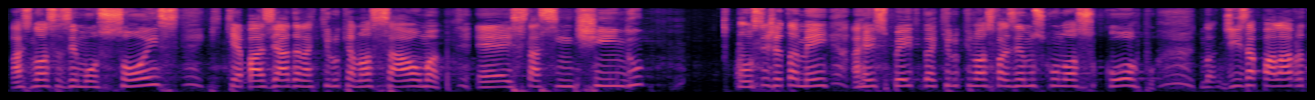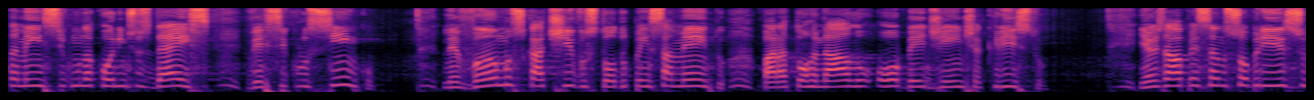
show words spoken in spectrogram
as nossas emoções, que é baseada naquilo que a nossa alma é, está sentindo, ou seja, também a respeito daquilo que nós fazemos com o nosso corpo. Diz a palavra também em 2 Coríntios 10, versículo 5. Levamos cativos todo pensamento para torná-lo obediente a Cristo. E eu estava pensando sobre isso,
